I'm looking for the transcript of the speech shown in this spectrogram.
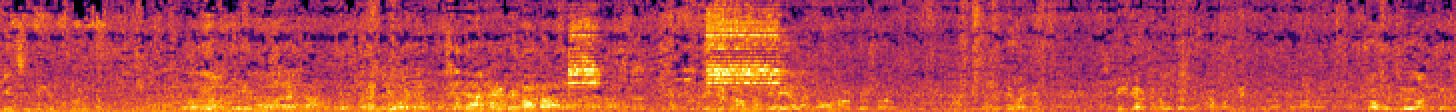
বিএনসি থেকে মনোনয়ন পাবো এই অঞ্চলের নেতা এমপি হয় নাই। এই জন্য আমাদের এই অনগ্রসর উন্নতি হয় নাই বিল কারখানা ওইভাবে স্থাপন নেই সব হচ্ছে ওই অঞ্চলে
